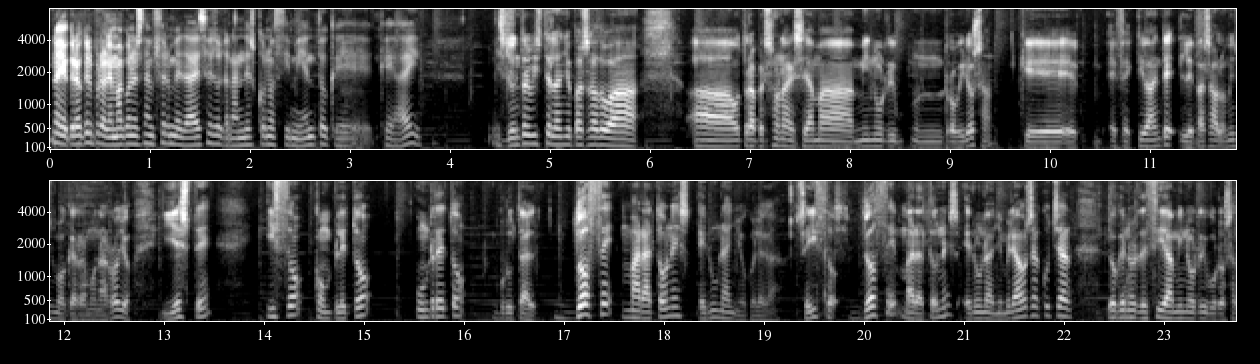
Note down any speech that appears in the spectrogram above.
No, yo creo que el problema con esta enfermedad es el gran desconocimiento que, que hay. Yo entrevisté el año pasado a, a otra persona que se llama Minu mm, Rovirosa, que efectivamente le pasa lo mismo que Ramón Arroyo. Y este hizo, completó un reto brutal. 12 maratones en un año, colega. Se hizo 12 maratones en un año. Mira, vamos a escuchar lo que nos decía Minu Rovirosa,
